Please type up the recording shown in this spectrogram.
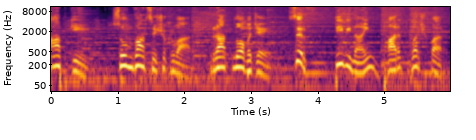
आपकी, सोमवार से शुक्रवार, रात नौ बजे, सिर्फ़ टीवी 9 भारतवर्ष पर।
